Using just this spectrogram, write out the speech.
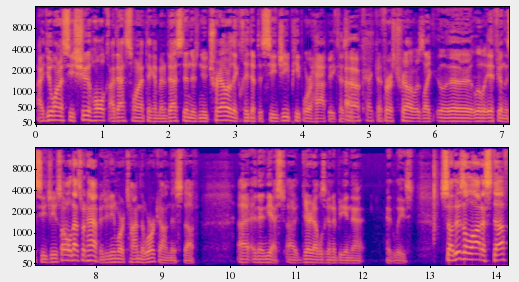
I do want to see She Hulk. That's the one I think I'm invested in. There's a new trailer. They cleaned up the CG. People were happy because the, Oh, okay, the first trailer was like uh, a little iffy on the CG. So, well, that's what happens. You need more time to work on this stuff. Uh, and then, yes, uh, Daredevil's going to be in that at least. So there's a lot of stuff.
